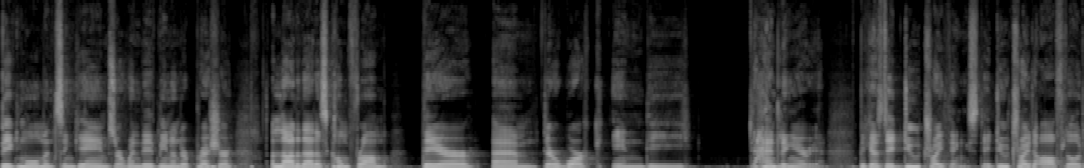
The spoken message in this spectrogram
big moments in games or when they've been under pressure, a lot of that has come from their um, their work in the handling area because they do try things. They do try to offload.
